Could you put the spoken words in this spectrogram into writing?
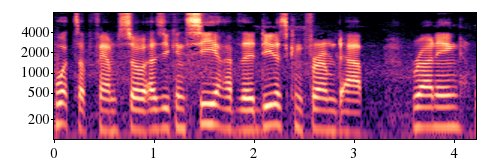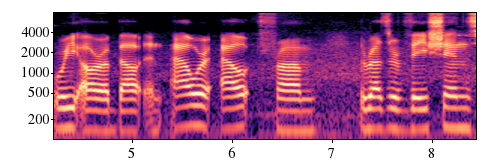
What's up fam? So as you can see I have the Adidas confirmed app running. We are about an hour out from the reservations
